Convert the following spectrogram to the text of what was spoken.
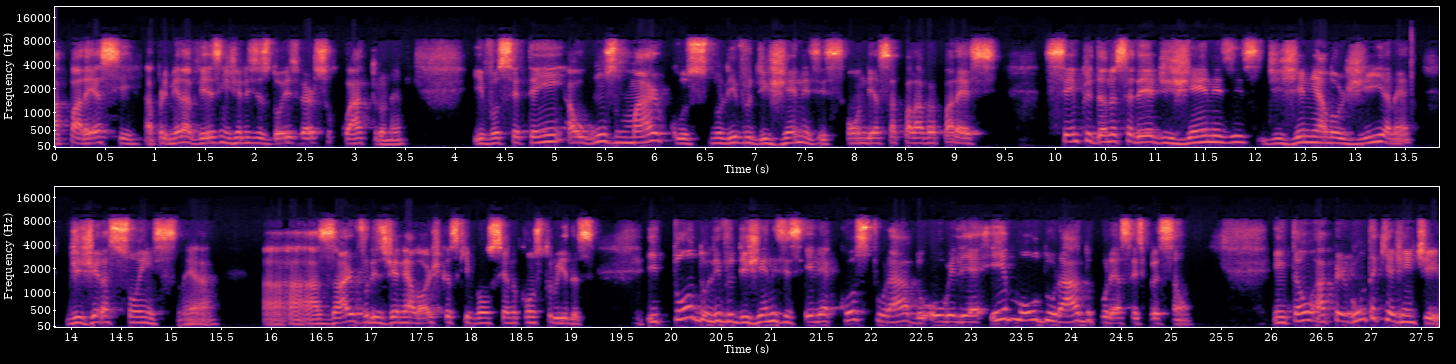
aparece a primeira vez em Gênesis 2, verso 4, né? E você tem alguns marcos no livro de Gênesis onde essa palavra aparece sempre dando essa ideia de gênesis, de genealogia, né? de gerações, né? A, a, as árvores genealógicas que vão sendo construídas. E todo o livro de Gênesis ele é costurado ou ele é emoldurado por essa expressão. Então, a pergunta que a gente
